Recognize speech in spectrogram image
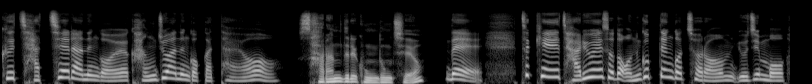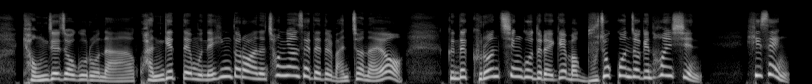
그 자체라는 걸 강조하는 것 같아요. 사람들의 공동체요? 네. 특히 자료에서도 언급된 것처럼 요즘 뭐 경제적으로나 관계 때문에 힘들어하는 청년 세대들 많잖아요. 근데 그런 친구들에게 막 무조건적인 헌신, 희생,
